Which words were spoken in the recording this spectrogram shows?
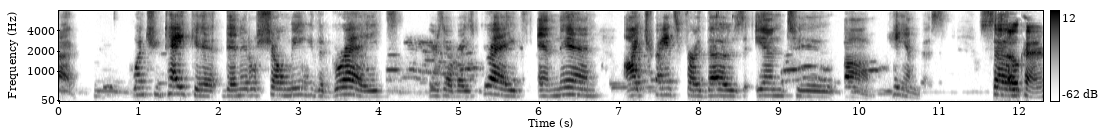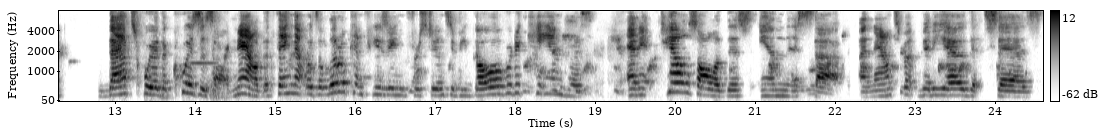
Uh, once you take it, then it'll show me the grades. Here's everybody's grades, and then I transfer those into um, Canvas. So Okay. that's where the quizzes are. Now, the thing that was a little confusing for students, if you go over to Canvas, and it tells all of this in this uh, announcement video that says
